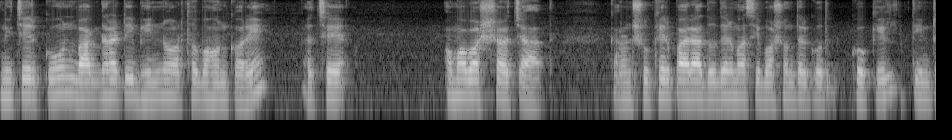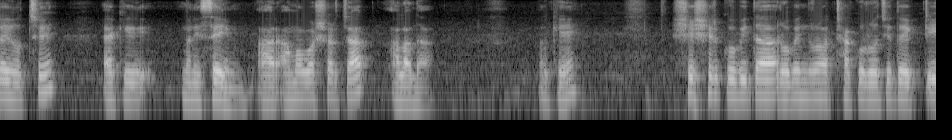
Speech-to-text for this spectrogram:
নিচের কোন বাগধারাটি ভিন্ন অর্থ বহন করে? হচ্ছে অমাবস্যার চাঁদ। কারণ সুখের পায়রা, দুধের মাছি, বসন্তের কোকিল তিনটাই হচ্ছে একই মানে সেম আর অমাবস্যার চাঁদ আলাদা। ওকে শেষের কবিতা রবীন্দ্রনাথ ঠাকুর রচিত একটি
